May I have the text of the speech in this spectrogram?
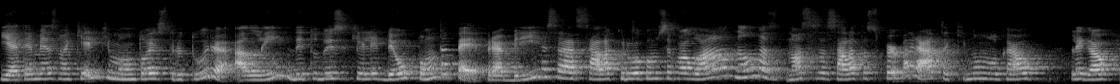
E até mesmo aquele que montou a estrutura, além de tudo isso que ele deu o pontapé para abrir essa sala crua, como você falou, ah, não, mas nossa, essa sala tá super barata aqui num local legal.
